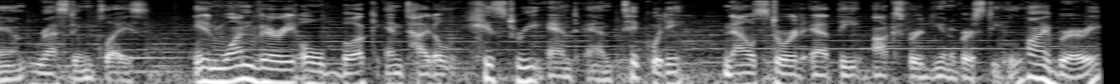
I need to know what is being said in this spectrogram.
and resting place. In one very old book entitled History and Antiquity, now stored at the Oxford University Library,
